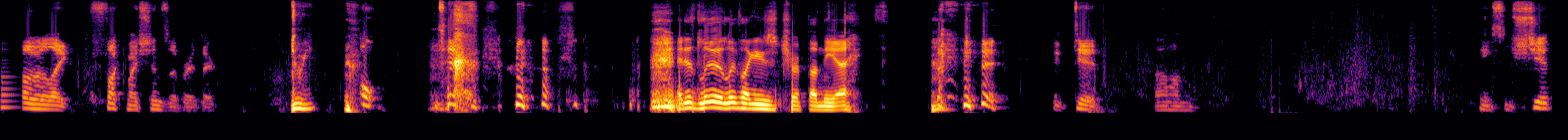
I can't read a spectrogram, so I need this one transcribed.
Oh, it would've, like fucked my shins up right there. Oh. it just literally looks like he just tripped on the ice. it did. Um. See shit.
